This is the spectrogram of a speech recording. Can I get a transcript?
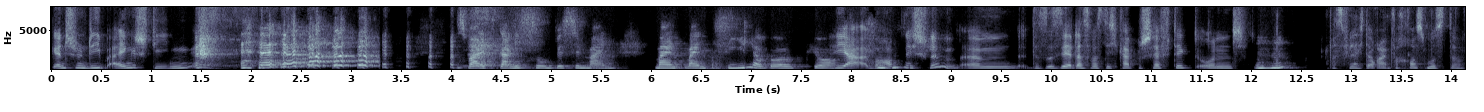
ganz schön deep eingestiegen. das war jetzt gar nicht so ein bisschen mein, mein, mein Ziel, aber ja. Ja, überhaupt nicht schlimm. Ähm, das ist ja das, was dich gerade beschäftigt und mhm. was vielleicht auch einfach raus musste.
